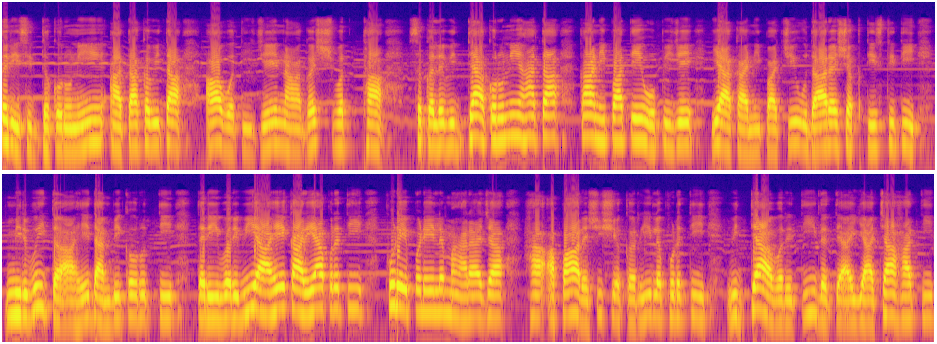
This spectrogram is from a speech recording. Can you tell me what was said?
तरी सिद्ध करुनी आता कविता आवतीचे नागश्वत्था. सकल विद्या करुणी हाता. कानिपाते ओपिजे. या कानिपाची उदार शक्ती स्थिती. मिरवित आहे दांबिक वृत्ती. तरी वरवी आहे कार्याप्रती. पुढे पडेल महाराजा. हा अपार शिष्य करील फुडती. विद्यावरतील त्या याच्या हाती.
